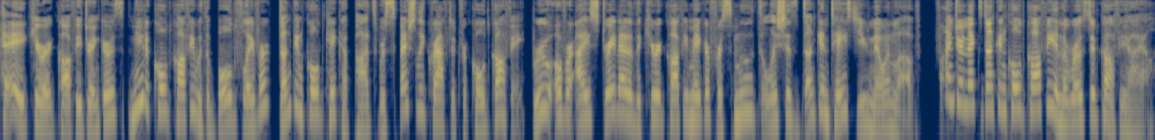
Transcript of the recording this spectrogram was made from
Hey, Keurig coffee drinkers. Need a cold coffee with a bold flavor? Dunkin' Cold K-Cup pods were specially crafted for cold coffee. Brew over ice straight out of the Keurig coffee maker for smooth, delicious Dunkin' taste you know and love. Find your next Dunkin' Cold coffee in the roasted coffee aisle.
